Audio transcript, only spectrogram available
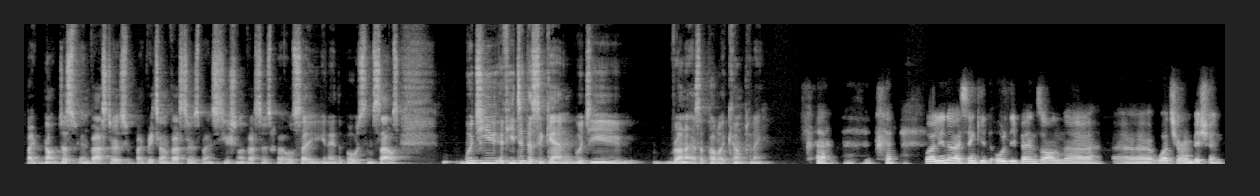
by not just investors, by retail investors, by institutional investors, but also you know the boards themselves would you, if you did this again, would you run it as a public company? well, you know, I think it all depends on uh, uh, what's your ambition.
